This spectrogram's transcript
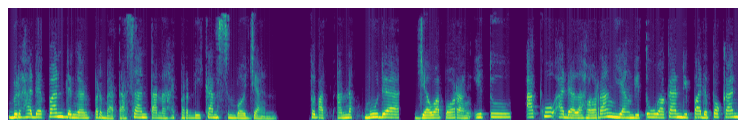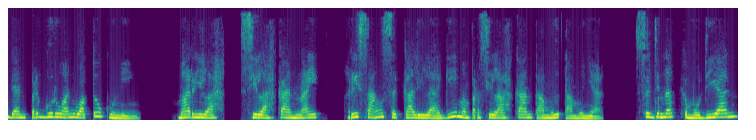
Berhadapan dengan perbatasan tanah perdikan Sembojan. Tepat anak muda, jawab orang itu, aku adalah orang yang dituakan di padepokan dan perguruan waktu kuning. Marilah, silahkan naik, Risang sekali lagi mempersilahkan tamu-tamunya. Sejenak kemudian,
